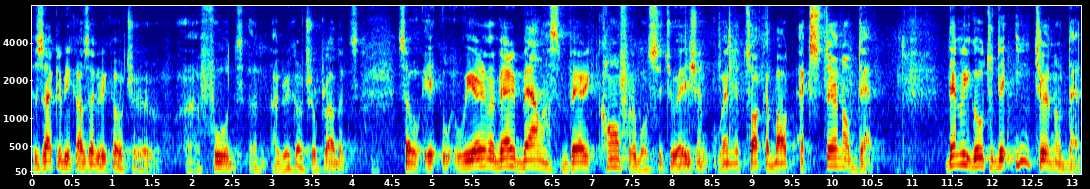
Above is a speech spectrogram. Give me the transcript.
exactly because agriculture uh, food and agricultural products. So it, we are in a very balanced, very comfortable situation when you talk about external debt. Then we go to the internal debt.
